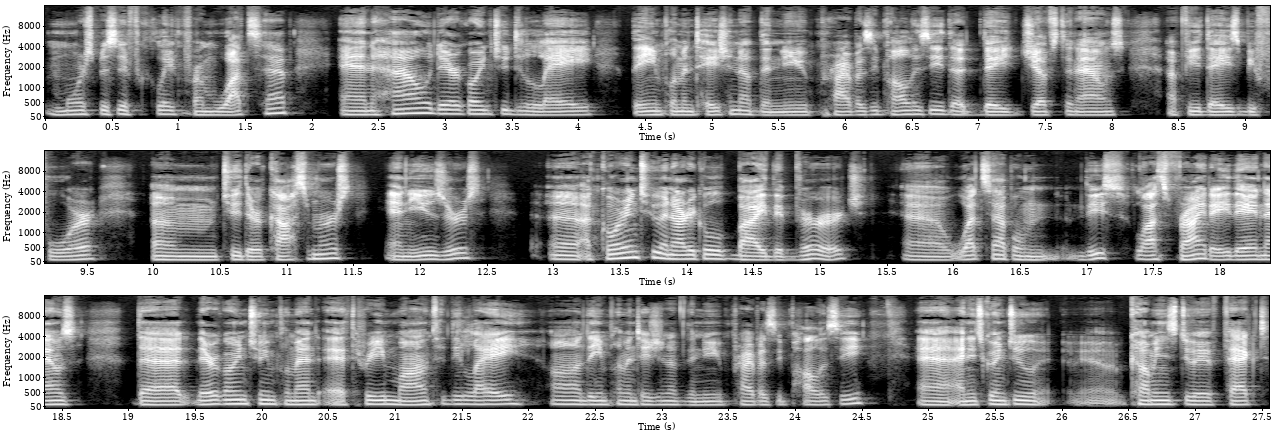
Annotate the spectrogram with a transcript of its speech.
more specifically from WhatsApp, and how they're going to delay the implementation of the new privacy policy that they just announced a few days before um, to their customers and users. Uh, according to an article by The Verge, uh, WhatsApp on this last Friday, they announced that they're going to implement a three month delay on the implementation of the new privacy policy. Uh, and it's going to uh, come into effect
